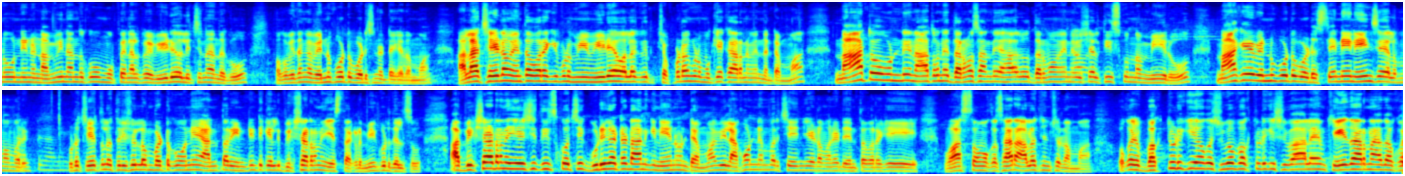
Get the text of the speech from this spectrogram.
నువ్వు నిన్ను నమ్మినందుకు ముప్పై నలభై వీడియోలు ఇచ్చినందుకు ఒక విధంగా వెన్నుపోటు పొడిచినట్టే కదమ్మా. అలా చేయడం ఎంతవరకు ఇప్పుడు మీ మీడియా వాళ్ళకి చెప్పడం కూడా ముఖ్య కారణం ఏంటంటే అమ్మా నాతో ఉండి నాతోనే ధర్మ సందేహాలు ధర్మమైన విషయాలు తీసుకున్నాం మీరు. నాకే వెన్నుపోటు పొడిస్తే నేనేం చేయాలమ్మా మరి? ఇప్పుడు చేతిలో త్రిశూలం పట్టుకొని అంతరు ఇంటింటికి వెళ్ళి భిక్షాటన చేస్తా అక్కడ మీకు కూడా తెలుసు. ఆ భిక్షాటన చేసి తీసుకొచ్చి గుడి కట్టడానికి నేను ఉంటే అమ్మా వీళ్ళ అకౌంట్ నెంబర్ చేంజ్ చేయడం అనేది ఎంతవరకు వాస్తవం? ఒకసారి ఆలోచించడమ్మా. ఒక భక్తుడికి ఒక శివ భక్తుడికి శివాలయం కేదార్నాథ్ ఒక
